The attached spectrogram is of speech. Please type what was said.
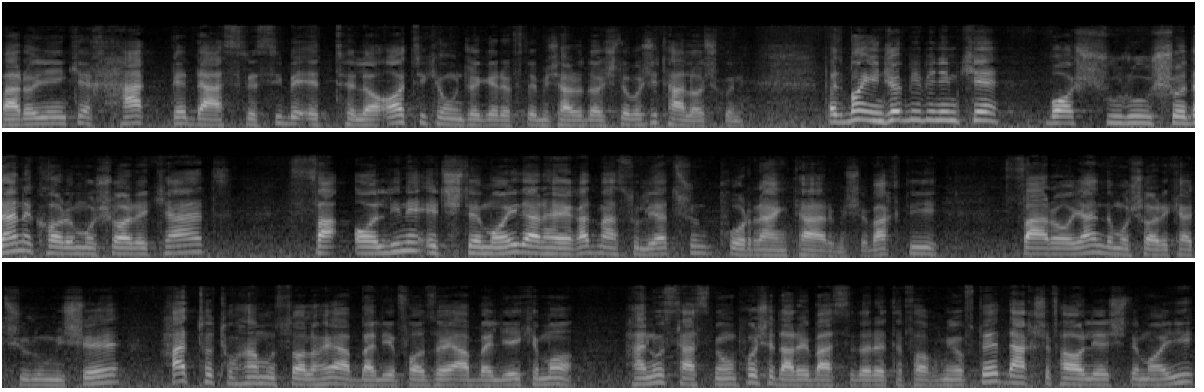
برای اینکه حق دسترسی به اطلاعاتی که اونجا گرفته میشه رو داشته باشی تلاش کنی. پس ما اینجا می‌بینیم که با شروع شدن کار مشارکت فعالین اجتماعی در حقیقت مسئولیتشون پررنگتر میشه. وقتی فرایند مشارکت شروع میشه حتی تو همون سالهای اولیه فازهای اولیه که ما هنوز تصمیم پشت درای بسته داره اتفاق میفته نقش فعال اجتماعی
